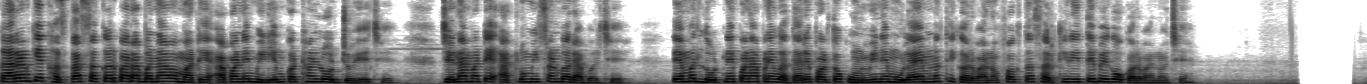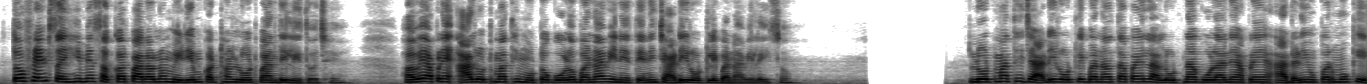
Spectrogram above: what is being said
કારણ કે ખસ્તા શક્કરપારા બનાવવા માટે આપણને મીડિયમ કઠણ લોટ જોઈએ છે, જેના માટે આટલું મિશ્રણ બરાબર છે. તેમજ લોટને પણ આપણે વધારે પડતો કૂણવીને મુલાયમ નથી કરવાનો, ફક્ત સરખી રીતે ભેગો કરવાનો છે. તો ફ્રેન્ડ્સ, અહીં મેં શક્કરપારાનો મીડિયમ કઠણ લોટ બાંધી લીધો છે. હવે આપણે આ લોટમાંથી મોટો ગોળો બનાવીને તેની જાડી રોટલી બનાવી લઈશું. લોટમાંથી જાડી રોટલી બનાવતા પહેલાં લોટના ગોળાને આપણે આડણી ઉપર મૂકી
